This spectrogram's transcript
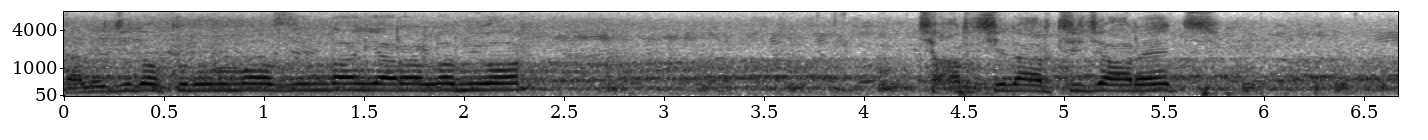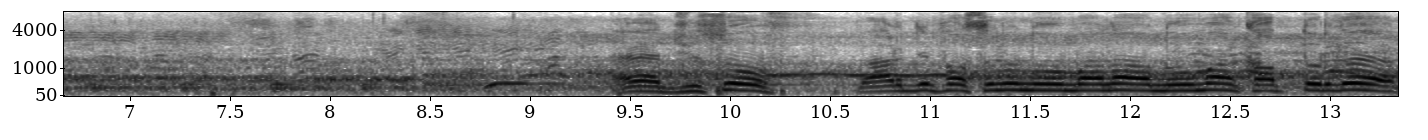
Kaleci dokunulmazlığından yararlanıyor. Çarçılar ticaret. Evet Yusuf verdi pasını Numan'a. Numan kaptırdı.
